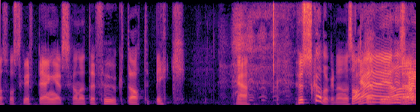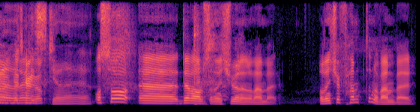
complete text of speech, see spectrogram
altså skriftlig engelsk, han heter Fuck That Bick. ja. Husker dere denne saken? Ja, ja, ja. husker det, ja. Og så, uh, Det var altså den 20. november. Og den 25. november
